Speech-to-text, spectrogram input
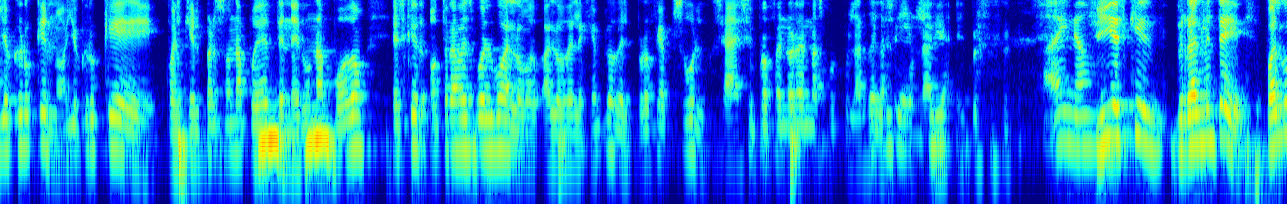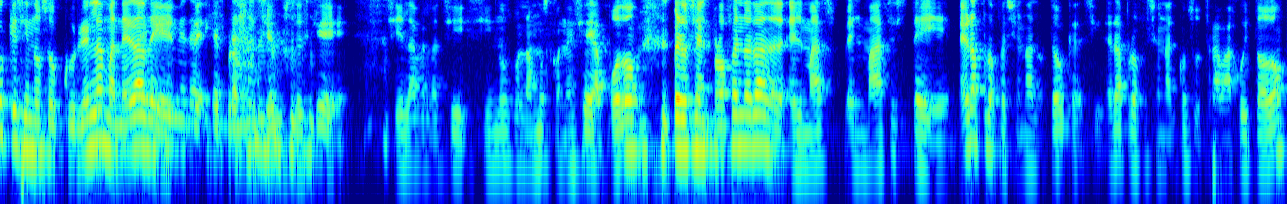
yo creo que no. Yo creo que cualquier persona puede tener un apodo. Es que otra vez vuelvo a lo, a lo del ejemplo del profe Absul. O sea, ese profe no era el más popular de la secundaria. El Ay, no. Sí, es que realmente fue algo que se nos ocurrió en la manera de, de, de pronunciar. Pues es que Sí, la verdad, sí, sí nos volamos con ese apodo, pero si el profe no era el más, el más, este, era profesional, lo tengo que decir, era profesional con su trabajo y todo,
